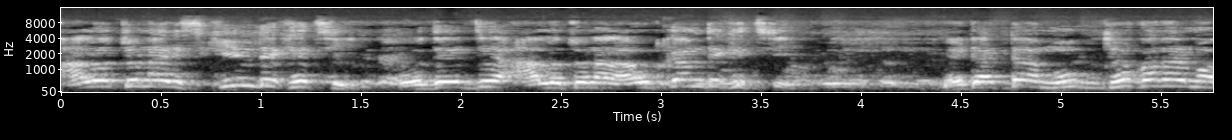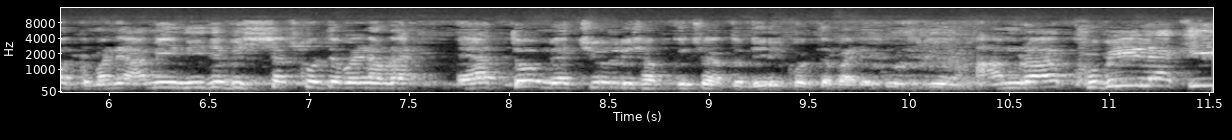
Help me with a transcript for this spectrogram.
আলোচনার স্কিল দেখেছি ওদের যে আলোচনার আউটকাম দেখেছি এটা একটা মুগ্ধ করার মতো। মানে আমি নিজে বিশ্বাস করতে পারি না আমরা এত ম্যাচিউরলি সবকিছু এত ডিল করতে পারি। আমরা খুবই লাকি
